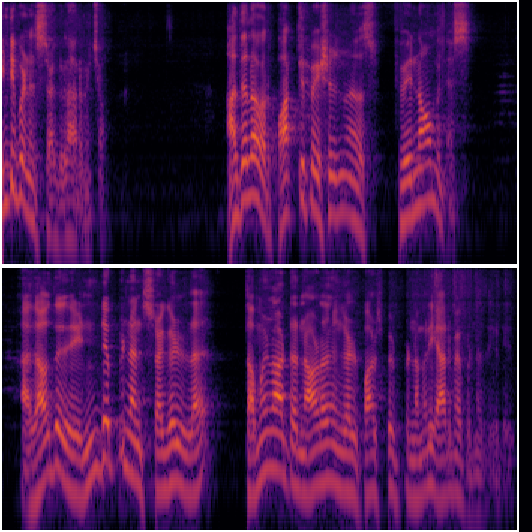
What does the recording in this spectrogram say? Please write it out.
இண்டிபெண்டன்ஸ் ஸ்ட்ரகிள் ஆரம்பித்தோம் அதில் ஒரு பார்ட்டிசிபேஷன் ஃபினாமினஸ் அதாவது இண்டிபெண்டன்ஸ் ஸ்ட்ரகிளில் தமிழ்நாட்டு நாடகங்கள் பார்ட்டிசிபேட் பண்ண மாதிரி யாருமே பண்ணது கிடையாது.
